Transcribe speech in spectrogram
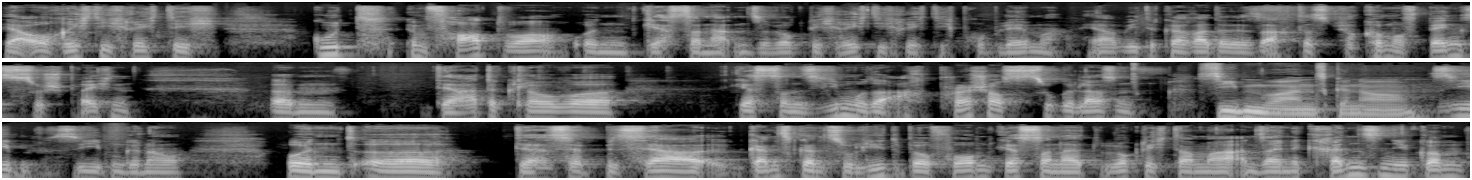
ja auch richtig, richtig gut im Fahrt war und gestern hatten sie wirklich richtig, richtig Probleme. Ja, wie du gerade gesagt hast, wir kommen auf Banks zu sprechen. Ähm, der hatte, glaube ich, gestern sieben oder acht Pressures zugelassen. Sieben waren es, genau. Sieben, sieben, genau. Und äh, der ist ja bisher ganz, ganz solide performt. Gestern hat wirklich da mal an seine Grenzen gekommen,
